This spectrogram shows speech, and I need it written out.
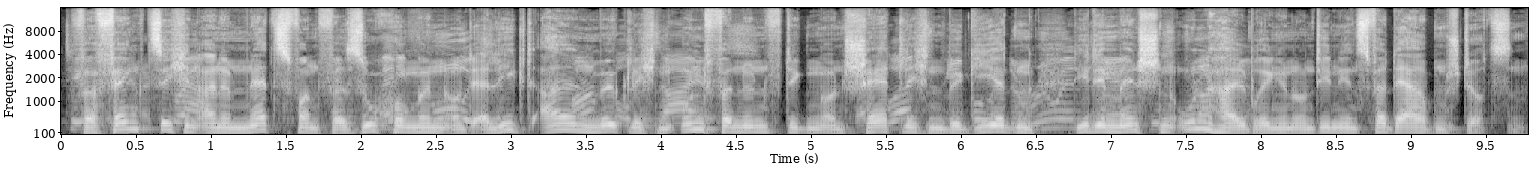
verfängt sich in einem Netz von Versuchungen und erliegt allen möglichen unvernünftigen und schädlichen Begierden, die dem Menschen Unheil bringen und ihn ins Verderben stürzen.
